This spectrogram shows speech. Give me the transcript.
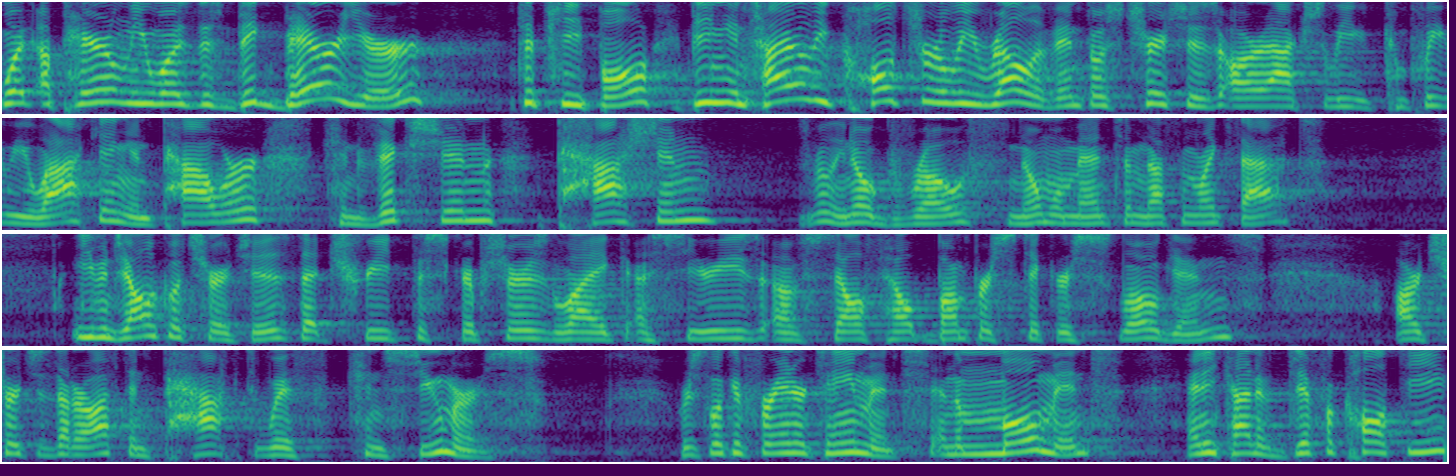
what apparently was this big barrier to people, being entirely culturally relevant, those churches are actually completely lacking in power, conviction, passion. There's really no growth, no momentum, nothing like that. Evangelical churches that treat the scriptures like a series of self help bumper sticker slogans are churches that are often packed with consumers. We're just looking for entertainment and the moment any kind of difficulty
